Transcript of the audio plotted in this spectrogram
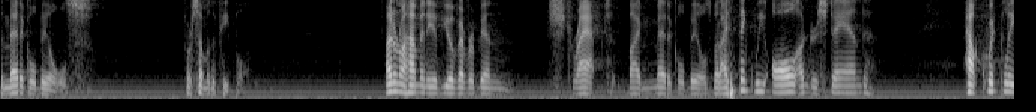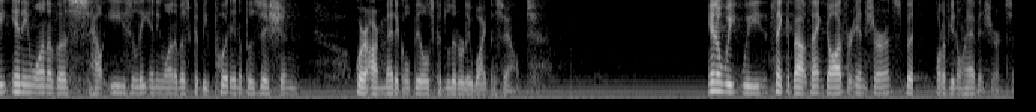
the medical bills for some of the people. I don't know how many of you have ever been strapped by medical bills, but I think we all understand how quickly any one of us, how easily any one of us could be put in a position where our medical bills could literally wipe us out. You know, we, we think about, thank God for insurance, but what if you don't have insurance?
